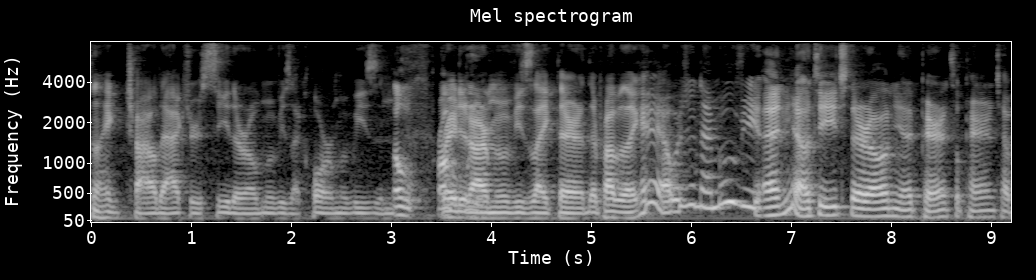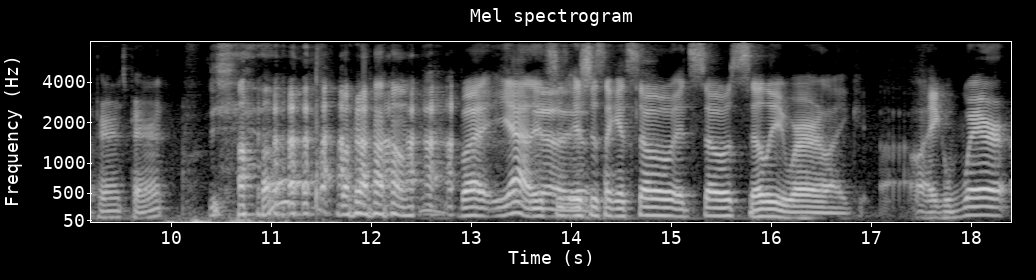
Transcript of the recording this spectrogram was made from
like child actors see their own movies, like horror movies and Oh, probably. rated R movies. Like they're they're probably like, hey, I was in that movie, and you know, to each their own. You know, parents will parent how parents parent. but um, but yeah, it's Yeah, just, it's just like it's so it's so silly where like like where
